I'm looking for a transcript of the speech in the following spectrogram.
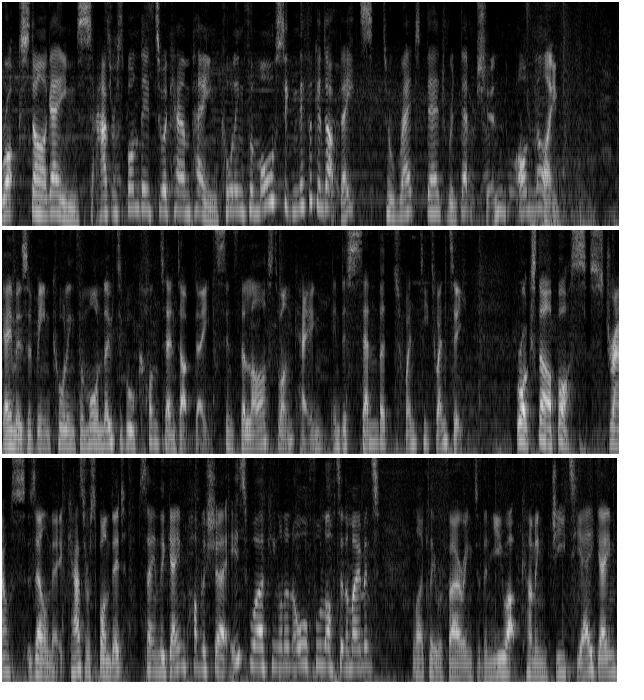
Rockstar Games has responded to a campaign calling for more significant updates to Red Dead Redemption Online. Gamers have been calling for more notable content updates since the last one came in December 2020. Rockstar boss Strauss Zelnick has responded, saying the game publisher is working on an awful lot at the moment, likely referring to the new upcoming GTA game.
